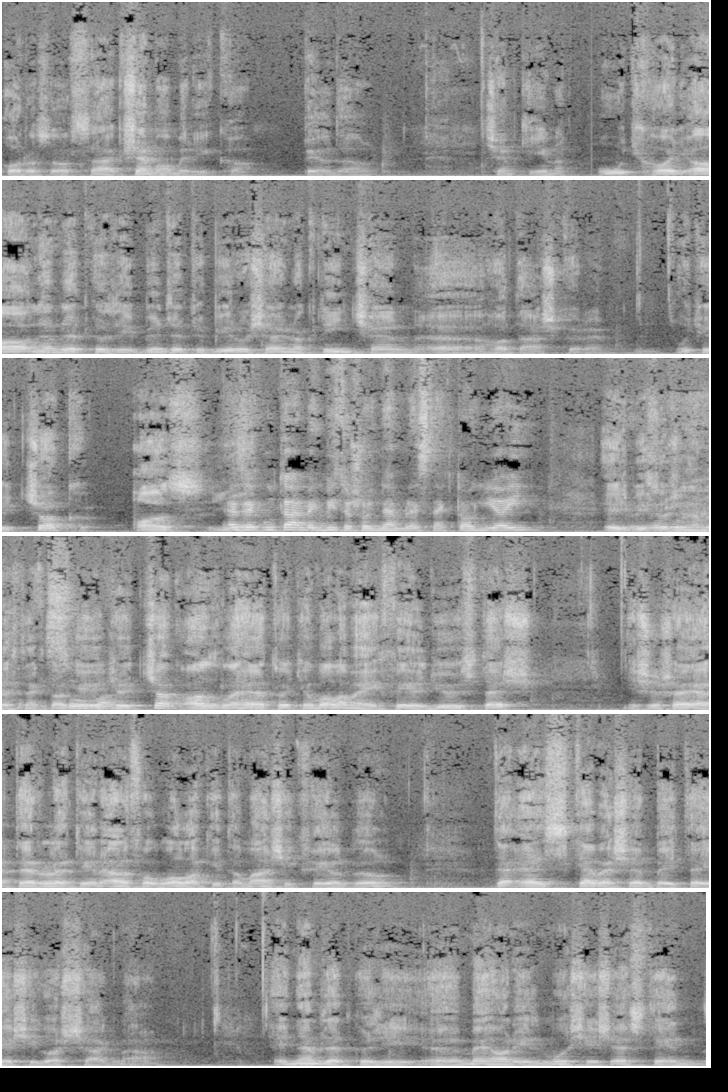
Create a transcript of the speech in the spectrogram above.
Oroszország, sem Amerika például, sem Kína. Úgyhogy a Nemzetközi Büntetőbíróságnak nincsen hatásköre. Úgyhogy csak az... Jön, Ezek után meg biztos, hogy nem lesznek tagjai. És biztos, hogy nem lesznek tagjai. Szóval. Úgyhogy csak az lehet, hogyha valamelyik fél győztes, és a saját területén elfog valakit a másik félből, de ez kevesebb egy teljes igazságnál egy nemzetközi mechanizmus, és ezt én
